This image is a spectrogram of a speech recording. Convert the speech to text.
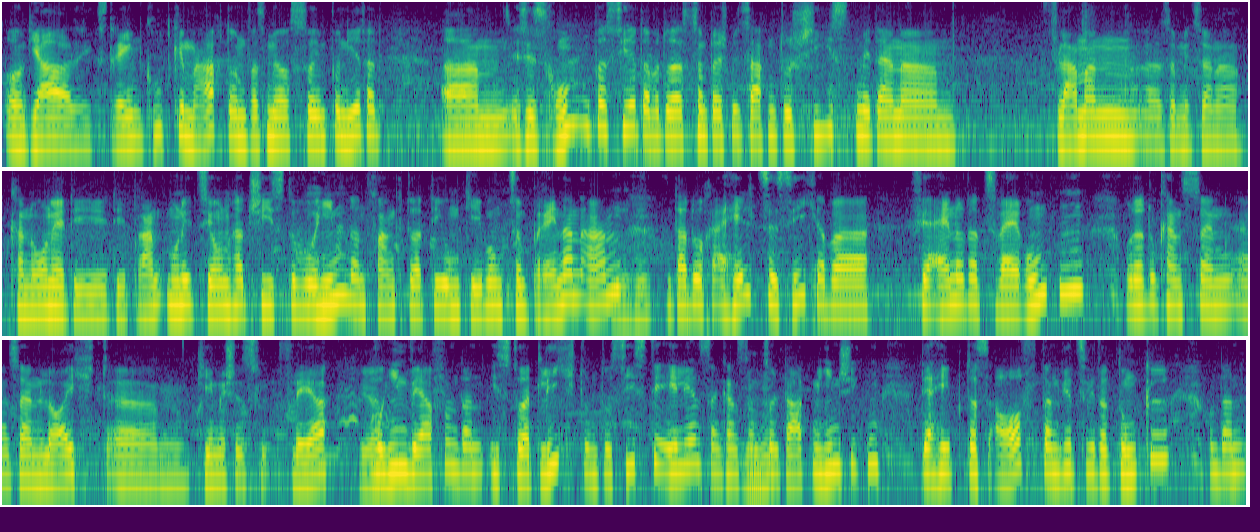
Und ja, extrem gut gemacht. Und was mir auch so imponiert hat, ähm, es ist rundenbasiert, aber du hast zum Beispiel Sachen, du schießt mit einer Flammen, also mit so einer Kanone, die, die Brandmunition hat, schießt du wohin, dann fängt dort die Umgebung zum Brennen an mhm. und dadurch erhält sie sich, aber für ein oder zwei Runden oder du kannst so ein, so ein Leucht, ähm, chemisches Flair ja. wohin werfen, dann ist dort Licht und du siehst die Aliens, dann kannst du einen mhm. Soldaten hinschicken, der hebt das auf, dann wird es wieder dunkel und dann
